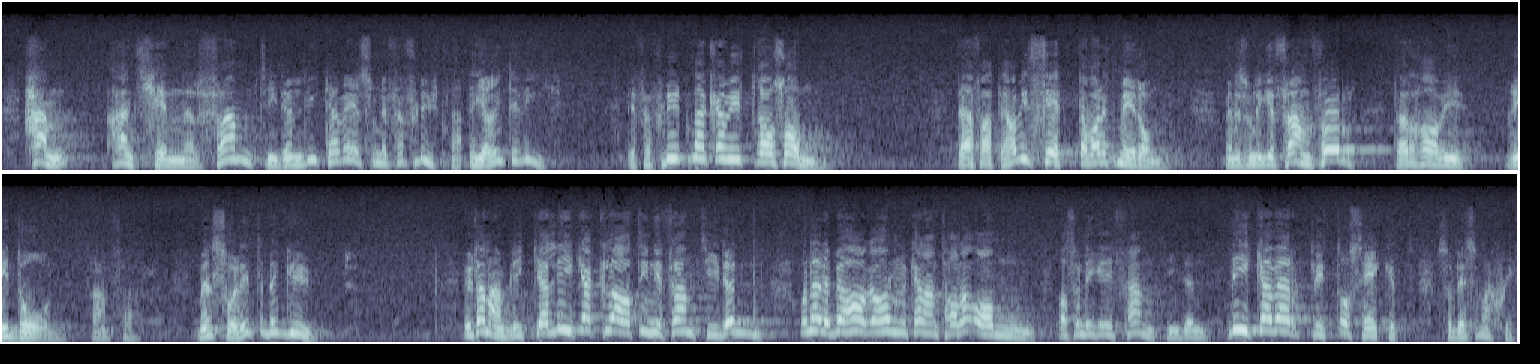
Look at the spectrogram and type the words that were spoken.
han, han känner framtiden lika väl som det förflutna. Det gör inte vi. Det förflutna kan vi yttra oss om, därför att det har vi sett och varit med om. Men det som ligger framför, där har vi ridån framför. Men så är det inte med Gud. Utan han blickar lika klart in i framtiden och när det behagar honom kan han tala om vad som ligger i framtiden lika verkligt och säkert som det som har skett.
